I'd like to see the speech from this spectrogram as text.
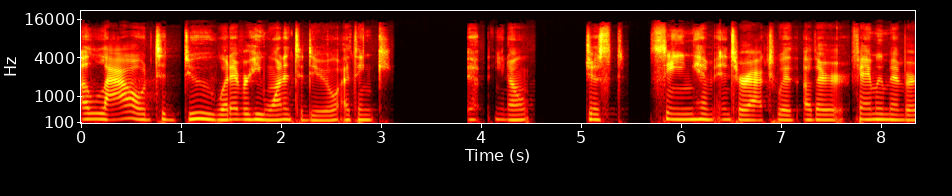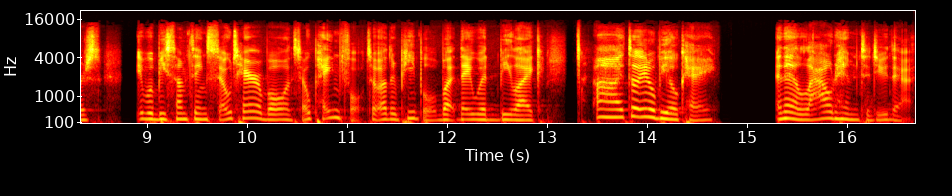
allowed to do whatever he wanted to do, I think uh, you know, just seeing him interact with other family members, it would be something so terrible and so painful to other people, but they would be like, ah, oh, it'll be okay. And they allowed him to do that.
